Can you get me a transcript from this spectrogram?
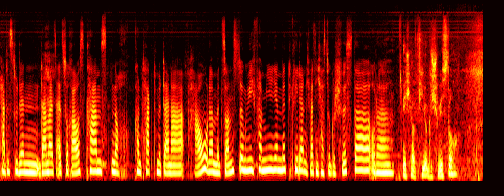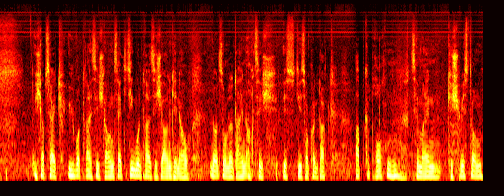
Hattest du denn damals, als du rauskamst, noch Kontakt mit deiner Frau oder mit sonst irgendwie Familienmitgliedern? Ich weiß nicht, hast du Geschwister oder? Ich habe vier Geschwister. Ich habe seit über 30 Jahren, seit 37 Jahren genau, 1983 ist dieser Kontakt abgebrochen zu meinen Geschwistern,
